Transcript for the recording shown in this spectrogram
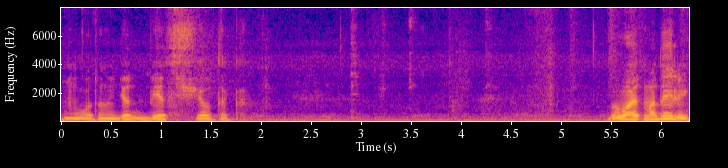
Вот он идет без щеток. Бывают модели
